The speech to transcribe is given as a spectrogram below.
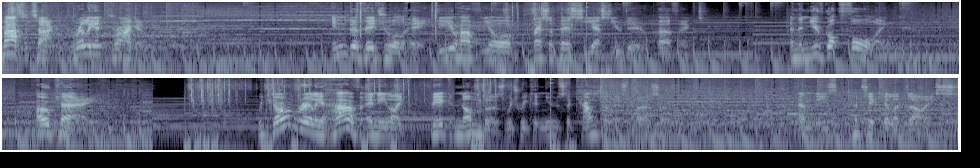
Mass attack. Brilliant dragon. Individual hit. Do you have your precipice? Yes, you do. Perfect. And then you've got falling. Okay. We don't really have any, like, big numbers which we can use to counter this person. And these particular dice.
